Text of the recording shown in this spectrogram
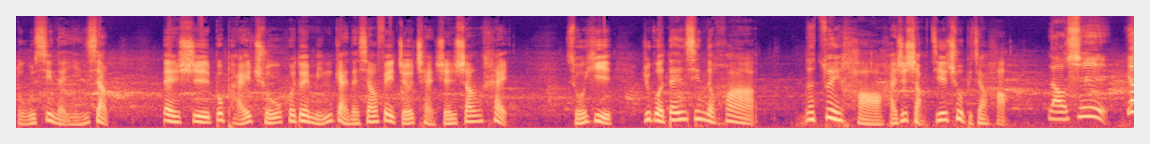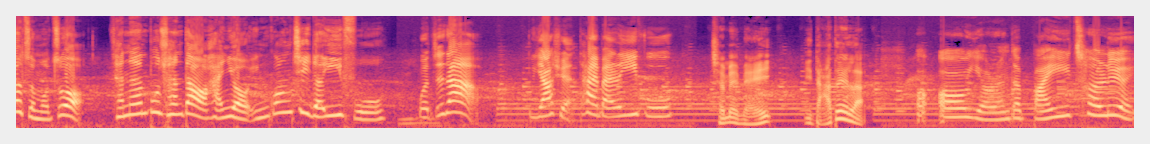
毒性的影响，但是不排除会对敏感的消费者产生伤害。所以如果担心的话，那最好还是少接触比较好。老师要怎么做才能不穿到含有荧光剂的衣服？我知道，不要选太白的衣服。陈美眉，你答对了。哦哦，有人的白衣策略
